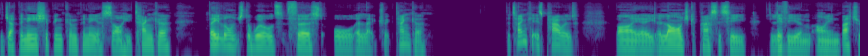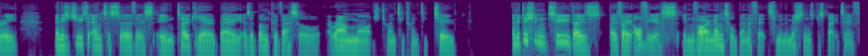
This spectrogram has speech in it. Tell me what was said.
the Japanese shipping company Asahi Tanker they launched the world's first all-electric tanker. The tanker is powered by a, a large capacity lithium ion battery and is due to enter service in Tokyo Bay as a bunker vessel around March 2022. In addition to those, those very obvious environmental benefits from an emissions perspective,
